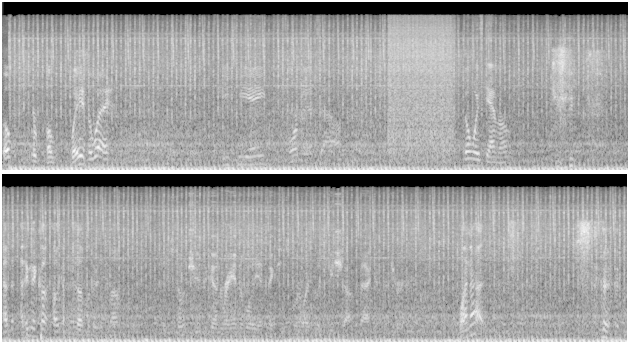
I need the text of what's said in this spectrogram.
Oh, we're a ways away. ETA, four minutes out. Don't waste ammo. I, th- I think the hel- helicopter has unlimited ammo. Just don't shoot the gun randomly, it makes us more likely to be shot back in return. Why not?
